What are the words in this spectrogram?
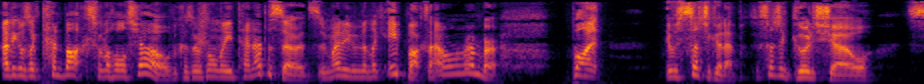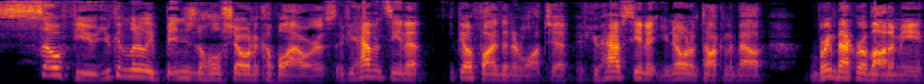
I think it was like 10 bucks for the whole show because there was only 10 episodes. It might have even been like 8 bucks. I don't remember. But it was such a good episode, such a good show. So few. You can literally binge the whole show in a couple hours. If you haven't seen it, go find it and watch it. If you have seen it, you know what I'm talking about. Bring back Robotomy.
